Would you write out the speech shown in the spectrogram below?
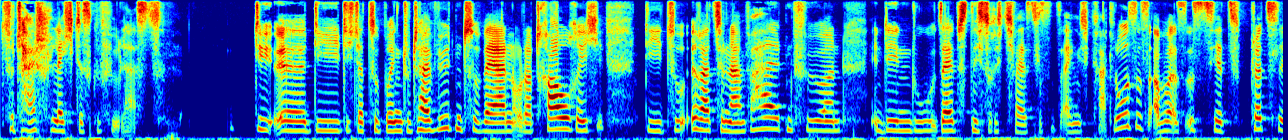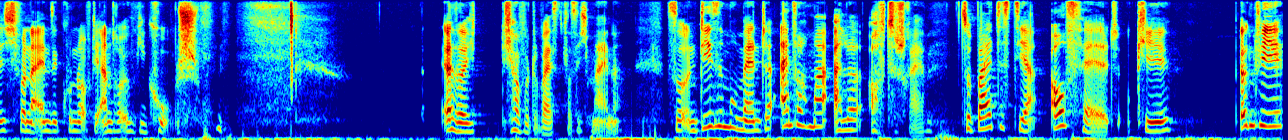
total schlechtes Gefühl hast die, äh, die dich dazu bringen, total wütend zu werden oder traurig, die zu irrationalem Verhalten führen, in denen du selbst nicht so richtig weißt, was jetzt eigentlich gerade los ist, aber es ist jetzt plötzlich von der einen Sekunde auf die andere irgendwie komisch. Also ich, ich hoffe, du weißt, was ich meine. So, und diese Momente einfach mal alle aufzuschreiben. Sobald es dir auffällt, okay, irgendwie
